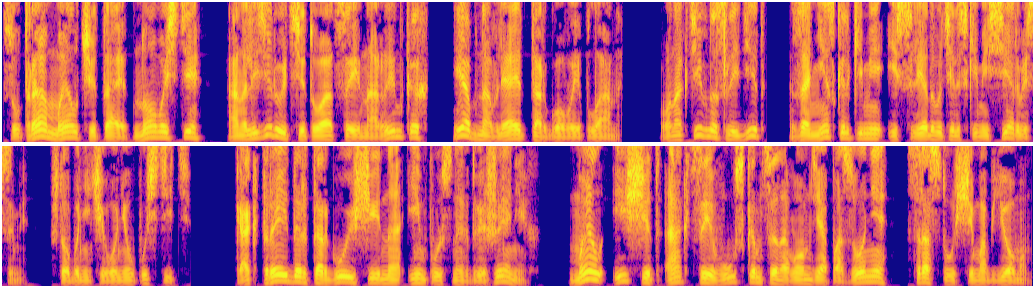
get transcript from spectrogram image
С утра Мел читает новости, анализирует ситуации на рынках и обновляет торговые планы. Он активно следит за несколькими исследовательскими сервисами, чтобы ничего не упустить. Как трейдер, торгующий на импульсных движениях, Мел ищет акции в узком ценовом диапазоне с растущим объемом.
